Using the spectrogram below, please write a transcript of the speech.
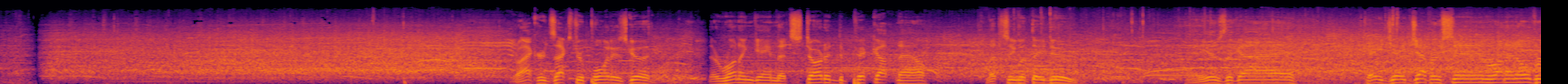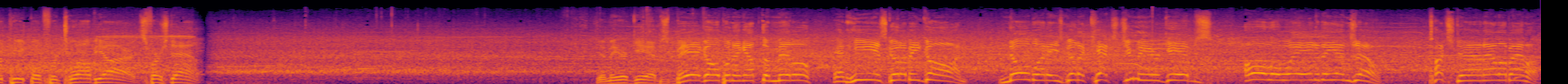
Reichard's extra point is good. The running game that started to pick up now Let's see what they do. And here's the guy, KJ Jefferson, running over people for 12 yards. First down. Jahmyr Gibbs, big opening up the middle, and he is going to be gone. Nobody's going to catch Jahmyr Gibbs all the way to the end zone. Touchdown, Alabama.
